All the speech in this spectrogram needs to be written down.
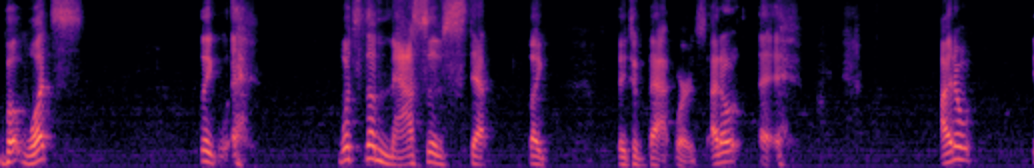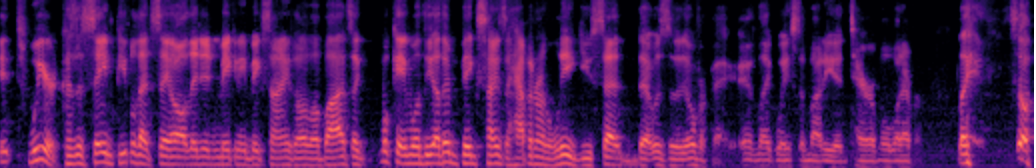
but what's like what's the massive step like they took backwards i don't i don't it's weird because the same people that say oh they didn't make any big signings blah blah blah it's like okay well the other big signs that happened around the league you said that was an overpay and like waste of money and terrible whatever like so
